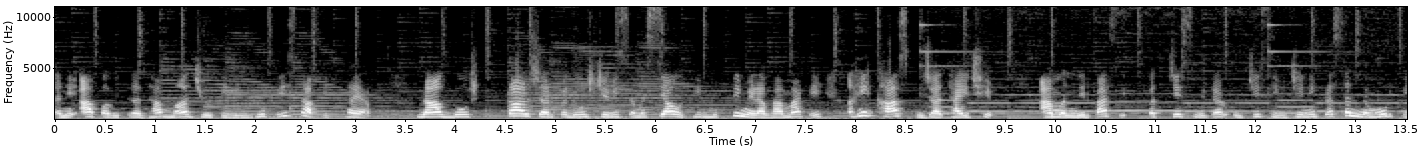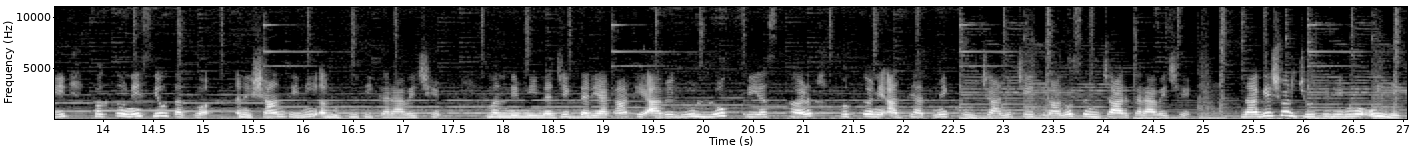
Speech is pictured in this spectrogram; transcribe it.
અને આ પવિત્ર ધામમાં જ્યોતિર્લિંગ રૂપે સ્થાપિત થયા. નાગદોષ, કાળ સર્પદોષ જેવી સમસ્યાઓથી મુક્તિ મેળવવા માટે અહીં ખાસ પૂજા થાય છે. આ મંદિર પાસે પચીસ મીટર ઊંચી શિવજીની પ્રસન્ન મૂર્તિ, ભક્તોને શિવ તત્વ અને શાંતિની અનુભૂતિ કરાવે છે. મંદિરની નજીક દરિયાકાંઠે આવેલું લોકપ્રિય સ્થળ ભક્તોને આધ્યાત્મિક ઉર્જાની ચેતનાનો સંચાર કરાવે છે. નાગેશ્વર જ્યોતિર્લિંગનો ઉલ્લેખ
